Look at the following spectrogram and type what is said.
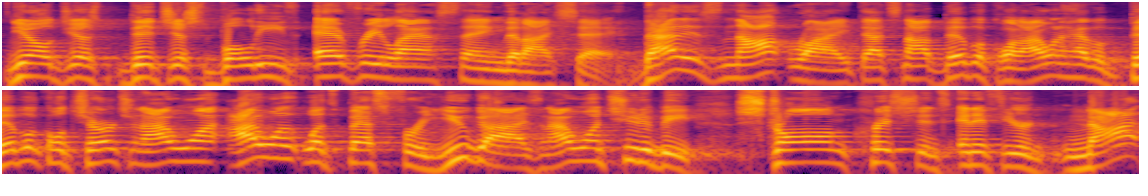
you know, just that just believe every last thing that I say. That is not right. That's not biblical. And I want to have a biblical church, and I want I want what's best for you guys, and I want you to be strong Christians. And if you're not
